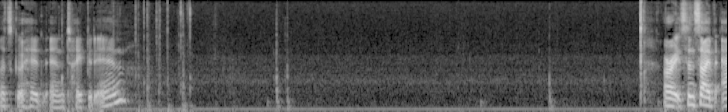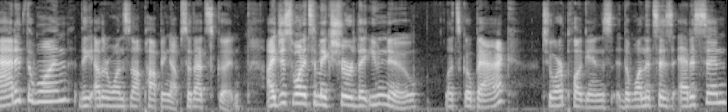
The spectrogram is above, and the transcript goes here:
Let's go ahead and type it in. All right, since I've added the one, the other one's not popping up, so that's good. I just wanted to make sure that you knew. Let's go back to our plugins. The one that says Etison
